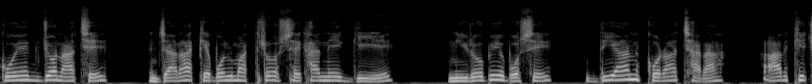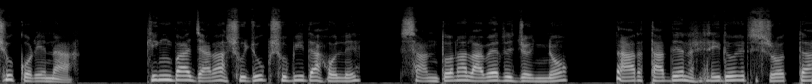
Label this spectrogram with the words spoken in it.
কয়েকজন আছে যারা কেবলমাত্র সেখানে গিয়ে নীরবে বসে ধ্যান করা ছাড়া আর কিছু করে না, কিংবা যারা সুযোগ সুবিধা হলে সান্ত্বনা লাভের জন্য আর তাদের হৃদয়ের শ্রদ্ধা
